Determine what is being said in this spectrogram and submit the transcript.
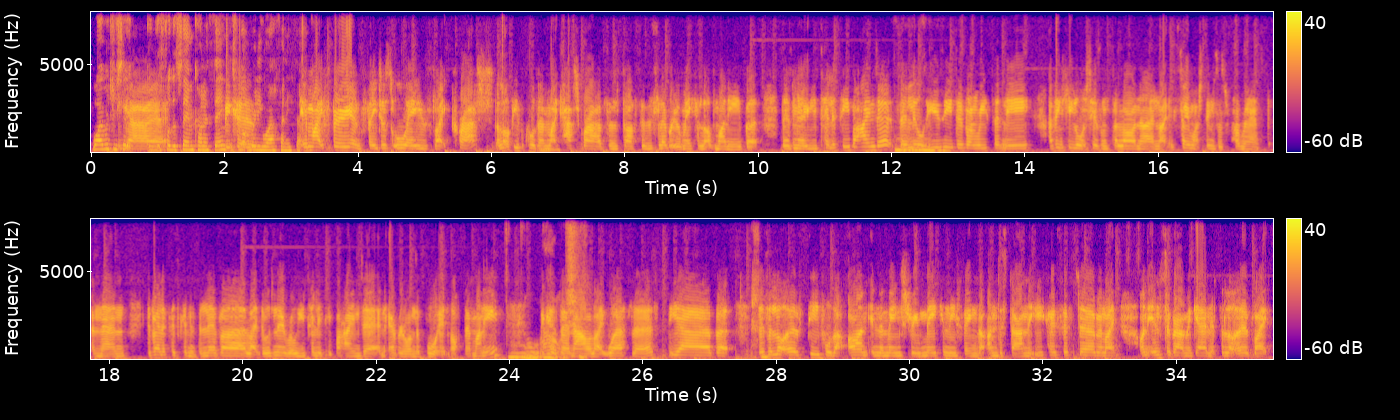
Why would you say Yeah. for the same kind of thing? it's not really worth anything. in my experience, they just always like crash. A lot of people call them like cash grabs and stuff. So the celebrity will make a lot of money, but there's no utility behind it. So mm. Lil Uzi did one recently. I think he launched his on Solana, and like so much things was promised, and then developers couldn't deliver. Like there was no real utility behind it, and everyone that bought it lost their money mm. oh, because ouch. they're now like worthless. Yeah, but there's a lot of people that aren't in the mainstream making these things that understand the ecosystem. And like on Instagram, again, it's a lot of like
